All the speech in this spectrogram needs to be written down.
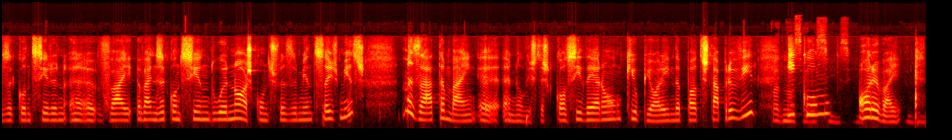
vai-nos acontecer, uh, vai, vai-nos acontecendo a nós com desfazamento de seis meses. Mas há também uh, analistas que consideram que o pior ainda pode estar para vir. e como, assim, ora bem, uhum.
